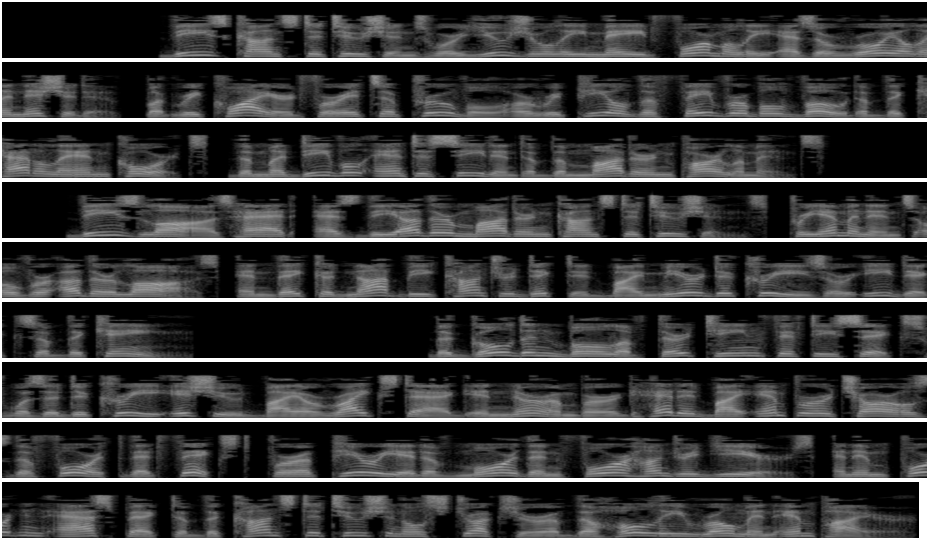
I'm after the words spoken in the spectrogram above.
These constitutions were usually made formally as a royal initiative, but required for its approval or repeal the favourable vote of the Catalan courts, the medieval antecedent of the modern parliaments. These laws had, as the other modern constitutions, preeminence over other laws, and they could not be contradicted by mere decrees or edicts of the king. The Golden Bull of 1356 was a decree issued by a Reichstag in Nuremberg headed by Emperor Charles IV that fixed, for a period of more than 400 years, an important aspect of the constitutional structure of the Holy Roman Empire.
